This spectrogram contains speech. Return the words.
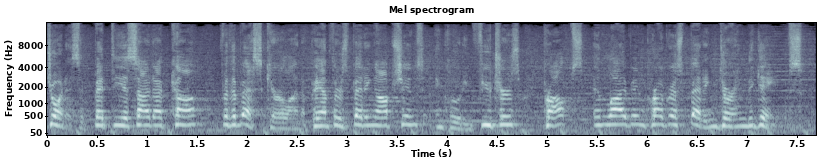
Join us at betdsi.com for the best Carolina Panthers betting options, including futures, props, and live in progress betting during the games.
